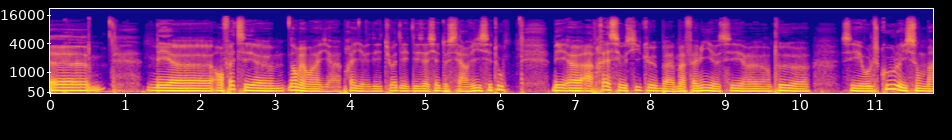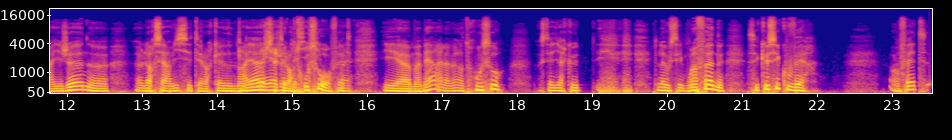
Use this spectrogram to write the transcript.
Mais en fait, c'est non, mais on- il y a- après il y avait des tu vois des, des assiettes de service et tout. Mais euh, après, c'est aussi que bah, ma famille, euh, c'est euh, un peu c'est old school. Ils sont mariés jeunes. leur service, c'était leur cadeau de mariage, mariage, c'était leur classique. trousseau en fait. Ouais. Et ma mère, elle avait un trousseau. C'est-à-dire que là où c'est moins fun, c'est que c'est couvert. En fait,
